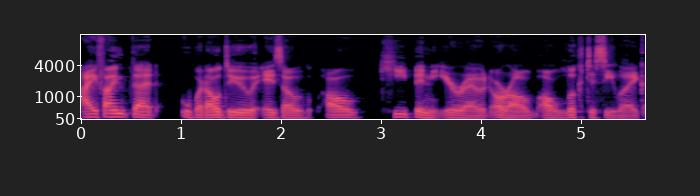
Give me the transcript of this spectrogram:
I find that what I'll do is I'll I'll keep an ear out or I'll I'll look to see like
